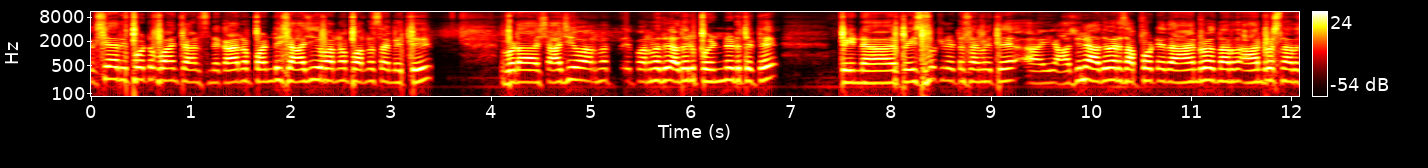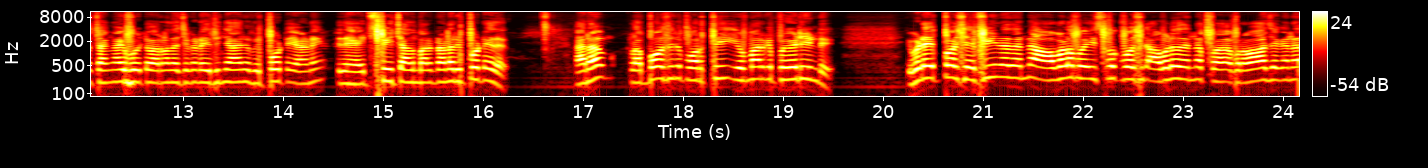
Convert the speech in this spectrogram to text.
പക്ഷേ റിപ്പോർട്ട് പോകാൻ ചാൻസ് ഉണ്ട്. കാരണം പണ്ട് ഷാജി വർണം പറഞ്ഞ സമയത്ത് ഇവിടെ ഷാജി വർണ പറഞ്ഞത് അതൊരു പെണ്ണെടുത്തിട്ട് പിന്നെ ഫേസ്ബുക്കിലിട്ട സമയത്ത് അതിന് അതുവരെ സപ്പോർട്ട് ചെയ്ത് ആൻഡ്രോസ് നടന്ന ആൻഡ്രോസ് നടന്ന ചങ്ങായി പോയിട്ട് പറഞ്ഞതെന്ന് വെച്ചിട്ടുണ്ടെങ്കിൽ ഇത് ഞാൻ റിപ്പോർട്ട് ചെയ്യാണ്. ഇത് ഹെയ്റ്റ് സ്പീച്ചാന്ന് പറഞ്ഞിട്ടാണ് റിപ്പോർട്ട് ചെയ്തത്. കാരണം ക്ലബ് ഹൗസിന് പുറത്ത് ഇവന്മാർക്ക് പേടിയുണ്ട്. ഇവിടെ ഇപ്പോൾ ഷെഫീനെ തന്നെ അവളെ ഫേസ്ബുക്ക് പോസ്റ്റിൽ അവൾ തന്നെ പ്രവാചകനെ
